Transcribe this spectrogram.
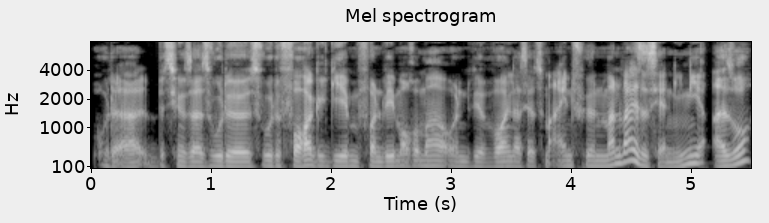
oder beziehungsweise es wurde, es wurde vorgegeben von wem auch immer und wir wollen das jetzt mal einführen. Man weiß es ja nie. Also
